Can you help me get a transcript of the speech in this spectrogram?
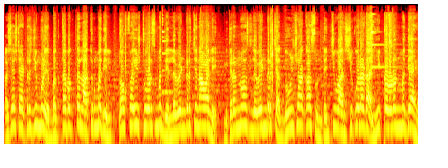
अशा स्ट्रॅटर्जीमुळे बघता बघता लातूर मधील टॉप फाईव्ह स्टोअर्समध्ये लव्हेंडरचे नाव आले. मित्रांनो आज लव्हेंडरच्या दोन शाखा असून त्यांची वार्षिक उलाढाल ही करोडांमध्ये आहे.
